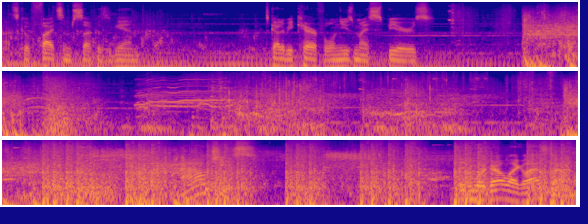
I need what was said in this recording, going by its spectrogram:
Let's go fight some suckers again. Just gotta be careful and use my spears. Like last time.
